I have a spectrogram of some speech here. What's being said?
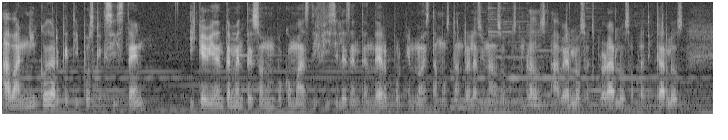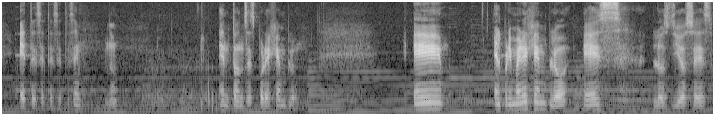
abanico de arquetipos que existen y que evidentemente son un poco más difíciles de entender porque no estamos tan relacionados o acostumbrados a verlos, a explorarlos, a platicarlos, etc, etc, etc, ¿no? Entonces, por ejemplo, eh, el primer ejemplo es los dioses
